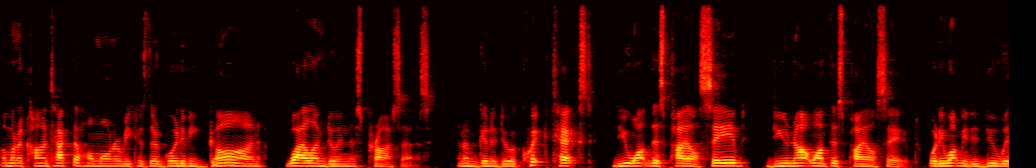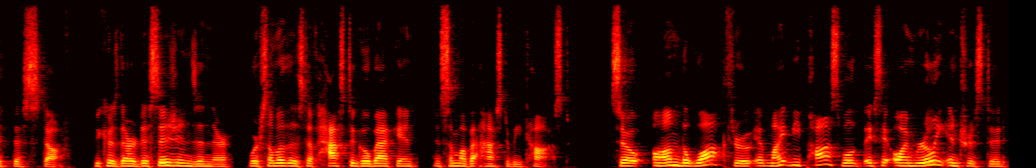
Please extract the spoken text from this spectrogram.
I'm going to contact the homeowner because they're going to be gone while I'm doing this process. And I'm going to do a quick text do you want this pile saved? Do you not want this pile saved? What do you want me to do with this stuff? Because there are decisions in there where some of the stuff has to go back in and some of it has to be tossed. So on the walkthrough, it might be possible that they say, oh, I'm really interested.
